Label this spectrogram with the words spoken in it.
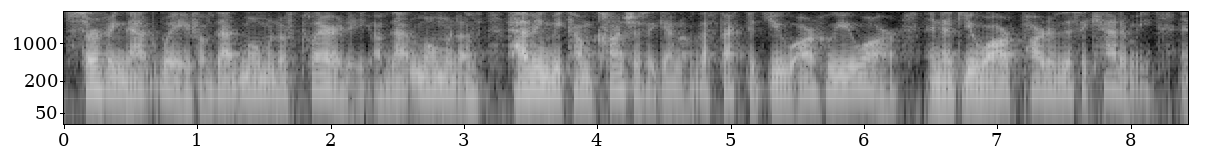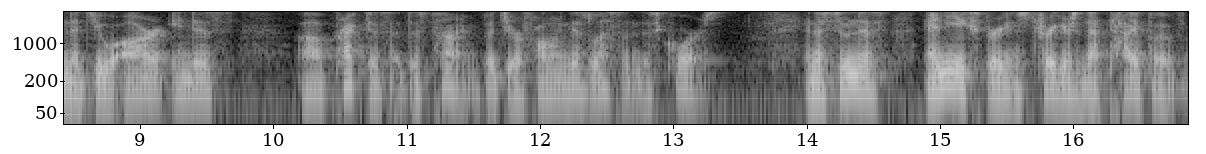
surfing that wave of that moment of clarity, of that moment of having become conscious again of the fact that you are who you are and that you are part of this academy and that you are in this uh, practice at this time, that you're following this lesson, this course. And as soon as any experience triggers that type of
